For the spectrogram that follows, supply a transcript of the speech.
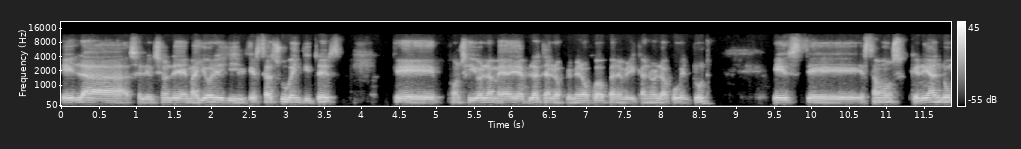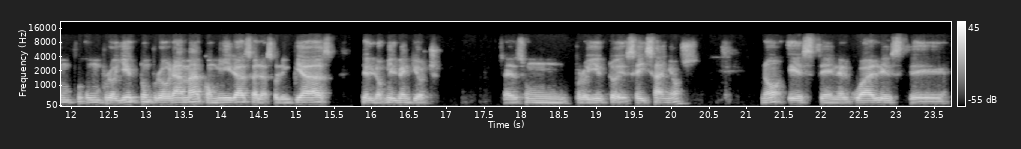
es la selección de mayores y esta sub-23 que consiguió la medalla de plata en los primeros Juegos Panamericanos de la Juventud. Este, estamos creando un, proyecto, un programa con miras a las Olimpiadas del 2028. O sea, es un proyecto de seis años, ¿no? Este, en el cual este,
